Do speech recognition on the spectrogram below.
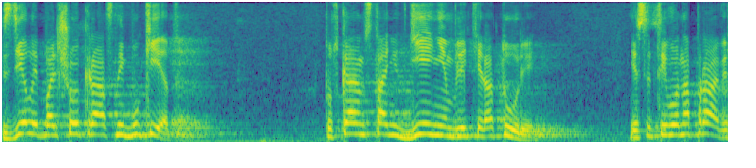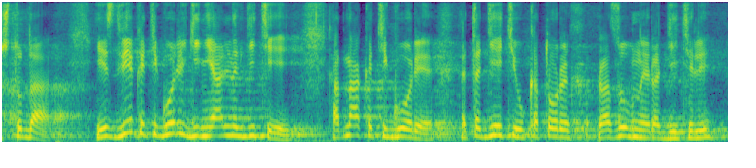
сделай большой красный букет. Пускай он станет гением в литературе. Если ты его направишь туда. Есть две категории гениальных детей. Одна категория — это дети, у которых разумные родители.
